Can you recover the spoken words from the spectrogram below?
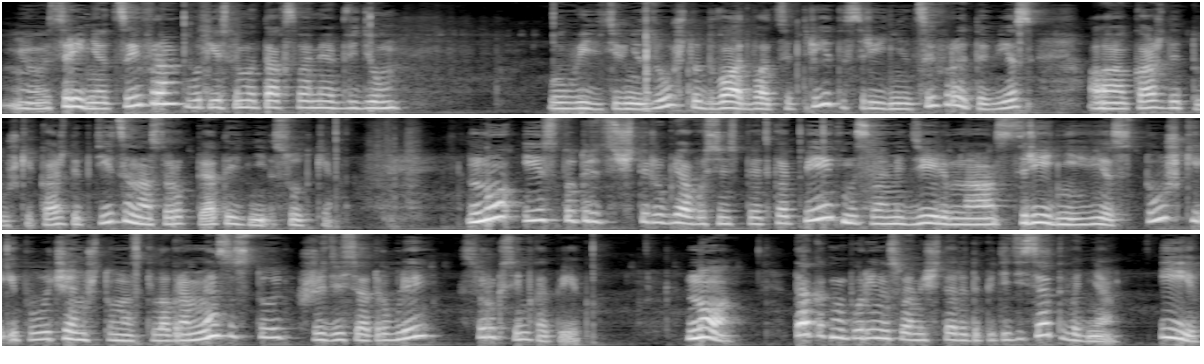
э, средняя цифра, вот если мы так с вами обведем, вы увидите внизу, что 2,23 это средняя цифра, это вес э, каждой тушки, каждой птицы на 45 дни, сутки. Ну и 134 рубля 85 копеек мы с вами делим на средний вес тушки и получаем, что у нас килограмм мяса стоит 60 рублей 47 копеек. Но так как мы пурину с вами считали до 50 дня и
